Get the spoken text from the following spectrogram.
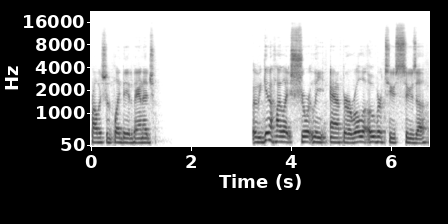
Probably should have played the advantage. But we get a highlight shortly after a roll over to Sousa.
